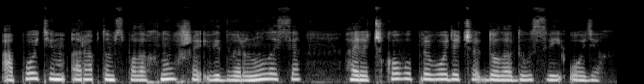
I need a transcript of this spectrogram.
а потім, раптом спалахнувши, відвернулася, гарячково приводячи до ладу свій одяг.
